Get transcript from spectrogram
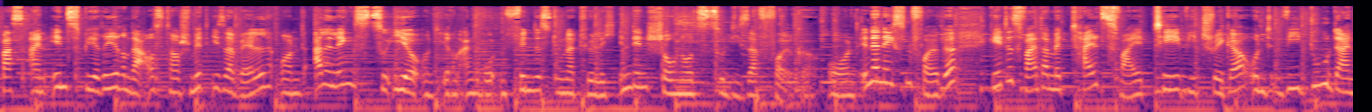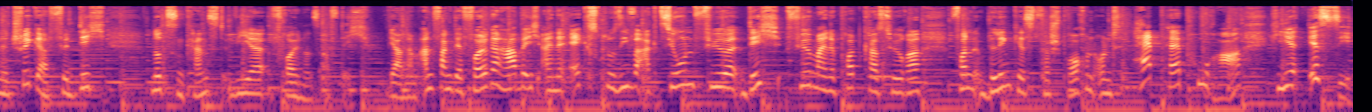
Was ein inspirierender Austausch mit Isabel und alle Links zu ihr und ihren Angeboten findest du natürlich in den Shownotes zu dieser Folge. Und in der nächsten Folge geht es weiter mit Teil 2 T wie Trigger und wie du deine Trigger für dich nutzen kannst. Wir freuen uns auf dich. Ja, und am Anfang der Folge habe ich eine exklusive Aktion für dich, für meine Podcast-Hörer von Blinkist versprochen und hep, hep, hurra, hier ist sie.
